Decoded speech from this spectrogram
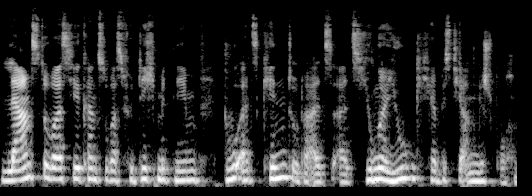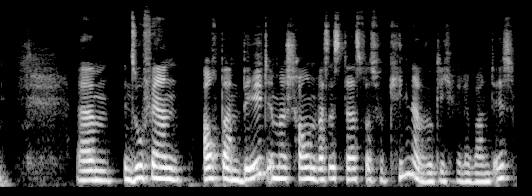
lernst du was, hier kannst du was für dich mitnehmen. Du als Kind oder als, als junger Jugendlicher bist hier angesprochen. Ähm, insofern auch beim Bild immer schauen, was ist das, was für Kinder wirklich relevant ist.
